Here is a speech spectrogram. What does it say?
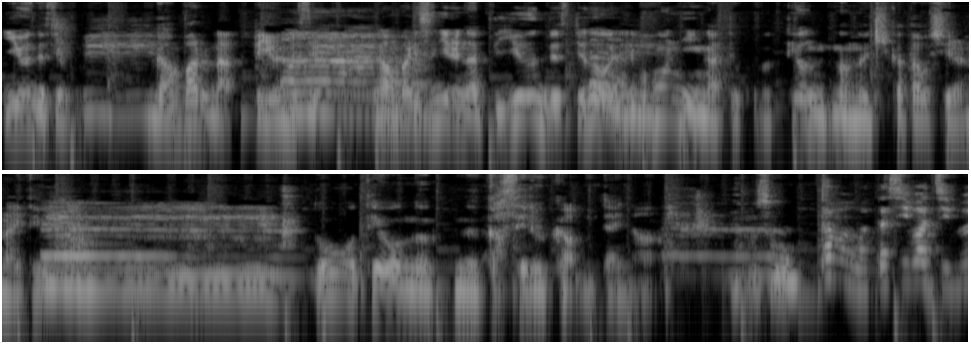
言うんですよ。頑張るなって言うんですよ。頑張りすぎるなって言うんですけど、うんでも本人が手この手の抜き方を知らないといううか、んどう手を抜抜かせるかみたいな。でもそう、多分私は自分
